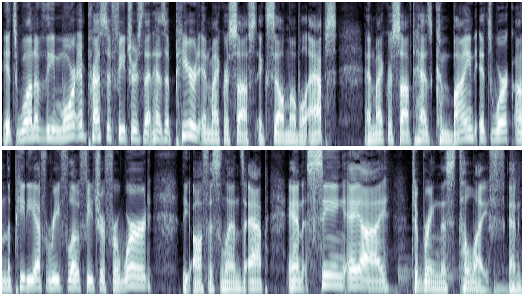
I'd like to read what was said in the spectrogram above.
It's one of the more impressive features that has appeared in Microsoft's Excel mobile apps, and Microsoft has combined its work on the PDF reflow feature for Word, the Office Lens app, and Seeing AI to bring this to life. End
